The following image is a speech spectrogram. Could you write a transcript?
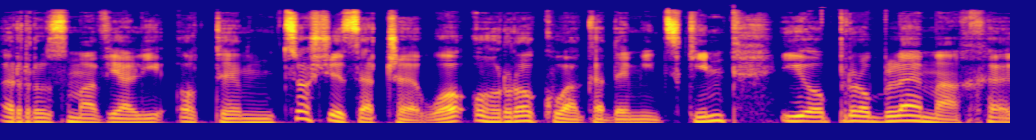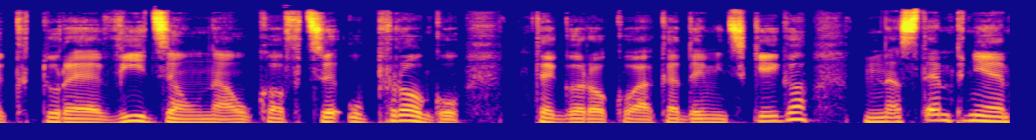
rozmawiali o tym, co się zaczęło, o roku akademickim i o problemach, które widzą naukowcy u progu tego roku akademickiego. Następnie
